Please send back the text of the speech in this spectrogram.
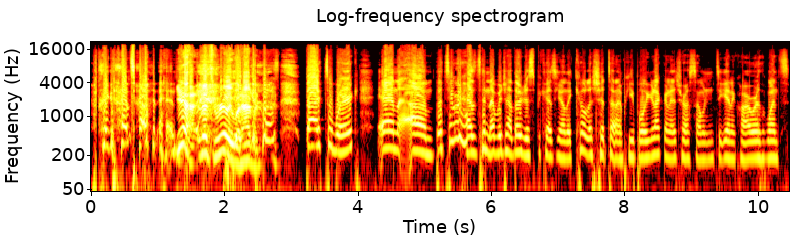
like that's how it ends. Yeah, that's really what happened. back to work, and um, the two are hesitant of each other just because you know they killed a shit ton of people. You're not gonna trust someone to get in a car with once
